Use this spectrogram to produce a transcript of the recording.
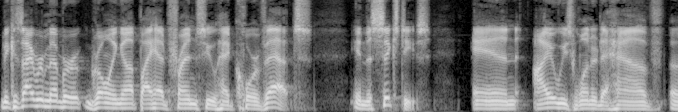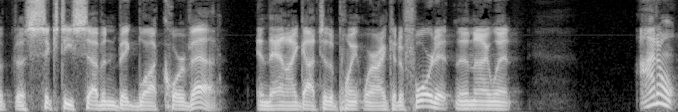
Because I remember growing up, I had friends who had Corvettes in the 60s. And I always wanted to have a, a 67 big block Corvette. And then I got to the point where I could afford it. And then I went, I don't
